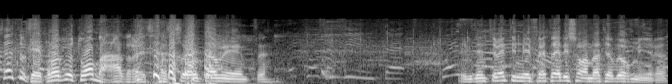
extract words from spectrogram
Certo che è proprio tua madre. cioè. Assolutamente. Evidentemente i miei fratelli sono andati a dormire.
